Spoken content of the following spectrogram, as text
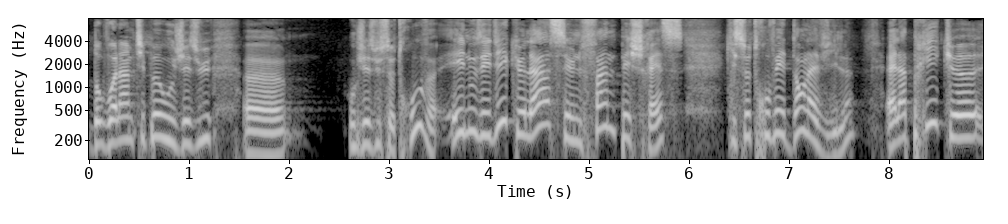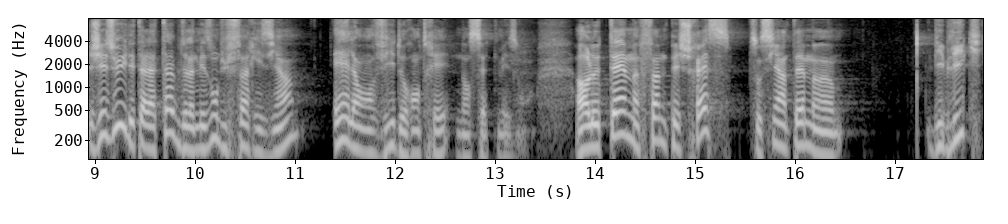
Donc voilà un petit peu où Jésus, euh, où Jésus se trouve. Et il nous est dit que là, c'est une femme pécheresse qui se trouvait dans la ville. Elle a appris que Jésus, il est à la table de la maison du pharisien et elle a envie de rentrer dans cette maison. Alors le thème femme pécheresse, c'est aussi un thème euh, biblique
